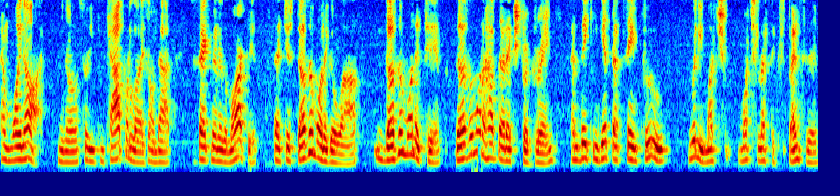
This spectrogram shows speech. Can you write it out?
And why not? You know, so you can capitalize on that segment of the market that just doesn't want to go out, doesn't want to tip, doesn't want to have that extra drink, and they can get that same food really much much less expensive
